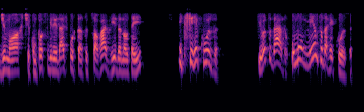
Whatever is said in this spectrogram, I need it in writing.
de morte, com possibilidade, portanto, de salvar a vida na UTI e que se recusa. E outro dado, o momento da recusa.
